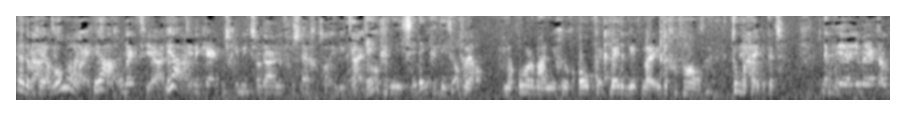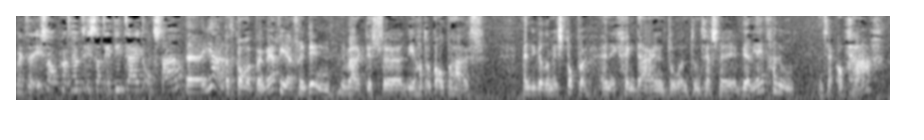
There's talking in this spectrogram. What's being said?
Ja, dat was Ja, heel wonderlijk. Dus ja. dat ontdekte je. Dat Ja. werd in de kerk misschien niet zo duidelijk gezegd in die Ik tijd. denk of? het niet, ik denk het niet. Of mijn, mijn oren waren niet genoeg open, ik weet het niet. Maar in ieder geval, toen begreep ik het. Toen En begreep ik je, je werkt ook met de ISO-producten. Is dat in die tijd ontstaan? Eh, ja, dat kwam op mijn weg via een vriendin. Waar ik dus, eh, die had ook open huis. En die wilde mee stoppen. En ik ging daar naartoe. En toen zegt ze, wil jij het gaan doen? En zei ik, ook graag. Ja,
